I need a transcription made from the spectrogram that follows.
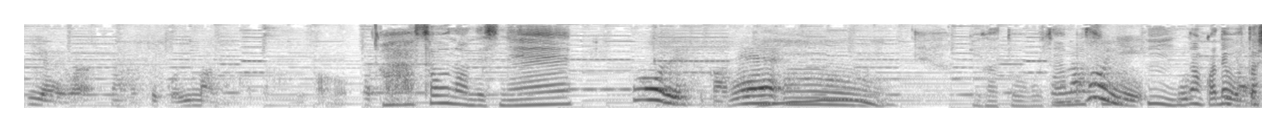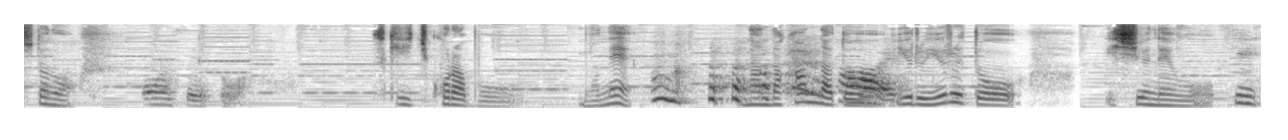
き合いはなんか結構今の方とかもああそうなんですね。そうですかね。ううんんありがとうございます。うん、なんかね私との音声とは。月一コラボもね、なんだかんだとはいゆるゆると1周年をね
